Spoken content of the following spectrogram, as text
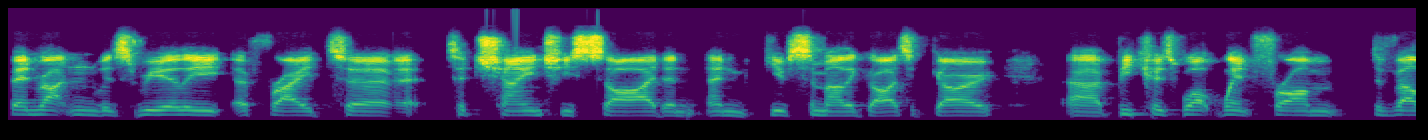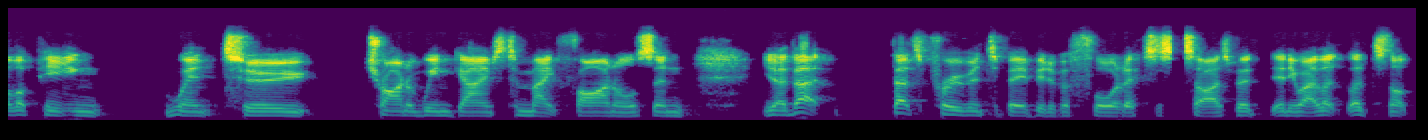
Ben Rutten was really afraid to to change his side and and give some other guys a go. Uh, because what went from developing went to trying to win games to make finals, and you know that that's proven to be a bit of a flawed exercise. But anyway, let, us not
